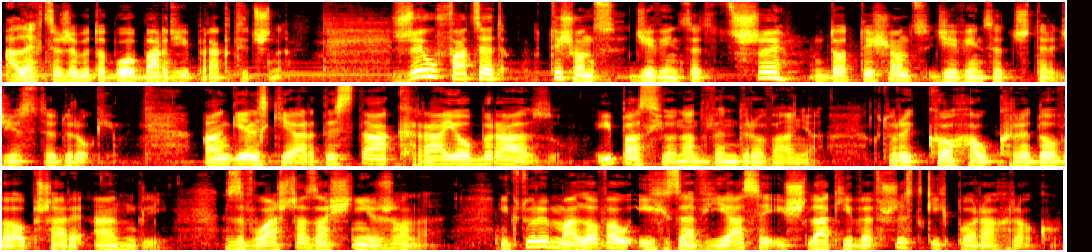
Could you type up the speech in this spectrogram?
Ale chcę, żeby to było bardziej praktyczne. Żył facet 1903 do 1942. Angielski artysta krajobrazu i pasjonat wędrowania, który kochał kredowe obszary Anglii, zwłaszcza zaśnieżone, i który malował ich zawijasy i szlaki we wszystkich porach roku.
